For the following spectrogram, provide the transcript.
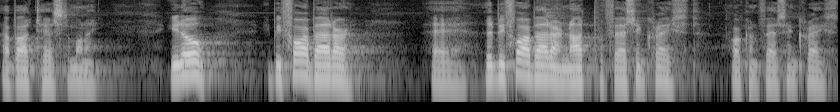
a bad testimony. You know, it'd be far better, uh, it'd be far better not professing Christ or confessing Christ.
